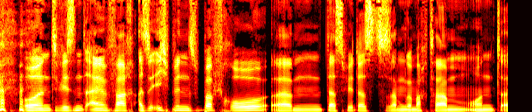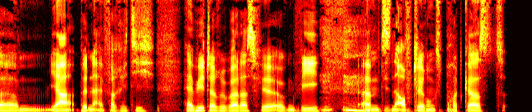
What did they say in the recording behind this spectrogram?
und wir sind einfach, also ich bin super froh, ähm, dass wir das zusammen gemacht haben und ähm, ja, bin einfach richtig happy darüber, dass wir irgendwie ähm, diesen Aufklärungspodcast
